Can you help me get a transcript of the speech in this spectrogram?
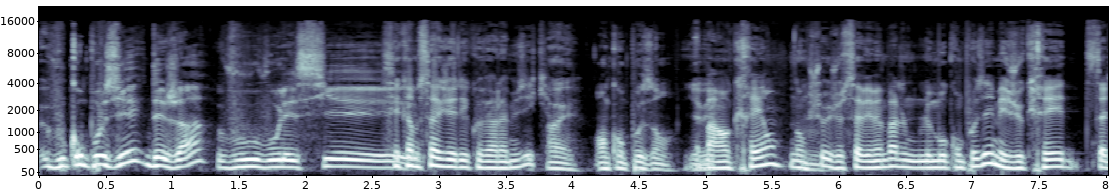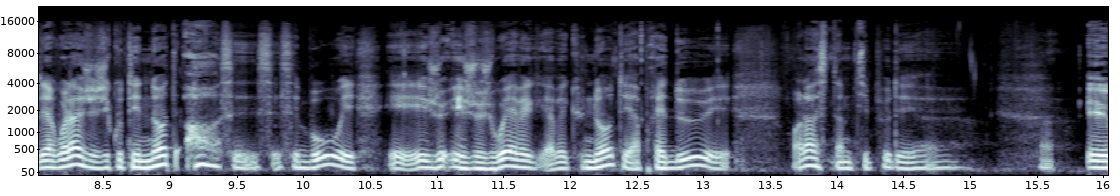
vous composiez déjà? Vous vous laissiez C'est comme ça que j'ai découvert la musique. Ouais, en composant. Il y avait... bah, en créant. Donc mm. je, je savais même pas le, mot composer, mais je créais. C'est-à-dire voilà, j'écoutais une note. Oh, c'est beau et, et, et, je, et je jouais avec avec une note et après deux et voilà, c'était un petit peu des. Euh, Et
